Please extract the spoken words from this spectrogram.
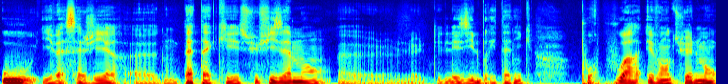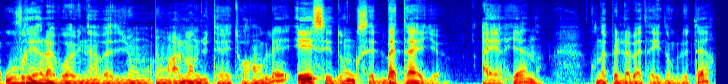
où il va s'agir euh, donc d'attaquer suffisamment euh, les îles britanniques pour pouvoir éventuellement ouvrir la voie à une invasion allemande du territoire anglais, et c'est donc cette bataille aérienne qu'on appelle la bataille d'Angleterre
